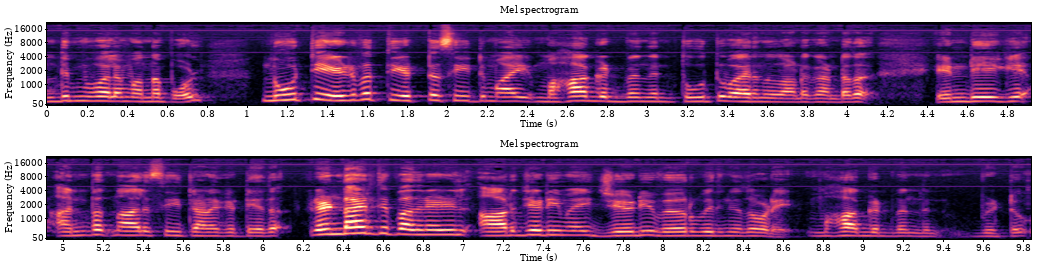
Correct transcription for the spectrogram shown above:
അന്തിമഫലം വന്നപ്പോൾ നൂറ്റി എഴുപത്തിയെട്ട് സീറ്റുമായി മഹാഗഡ്ബന്ധൻ തൂത്തുവാരുന്നതാണ് കണ്ടത്. എൻ ഡി എക്ക് അൻപത്തിനാല് സീറ്റാണ് കിട്ടിയത്. രണ്ടായിരത്തി പതിനേഴിൽ ആർ ജെ ഡിയുമായി ജെ ഡി വേർപിരിഞ്ഞതോടെ മഹാഗഡ്ബന്ധൻ വിട്ടു.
